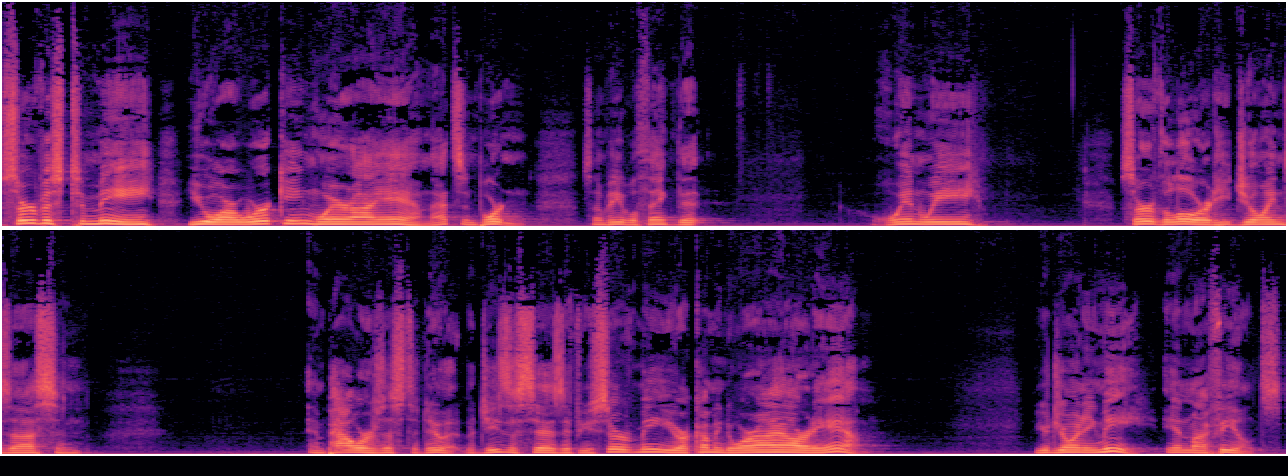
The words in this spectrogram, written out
service to me, you are working where I am. That's important. Some people think that when we serve the Lord, he joins us and empowers us to do it. But Jesus says, if you serve me, you are coming to where I already am. You're joining me in my fields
